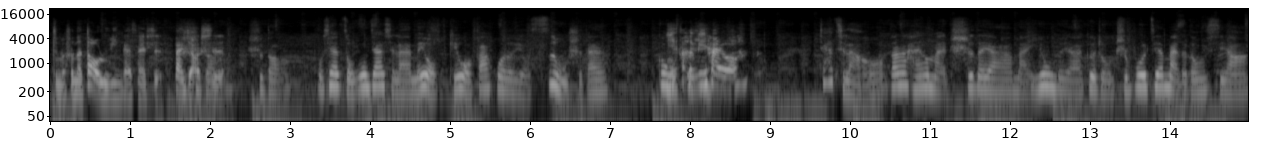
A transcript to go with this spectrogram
怎么说呢？道路应该算是绊脚石是的，我现在总共加起来没有给我发货的有四五十单，购物你很厉害哦。加起来哦，当然还要买吃的呀，买用的呀，各种直播间买的东西啊。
